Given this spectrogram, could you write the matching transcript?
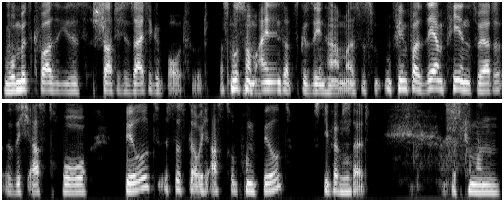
womit quasi diese statische Seite gebaut wird. Das muss man im Einsatz gesehen haben. Es ist auf jeden Fall sehr empfehlenswert, sich Astro Build ist das, glaube ich, astro.build ist die Website. Das kann man.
